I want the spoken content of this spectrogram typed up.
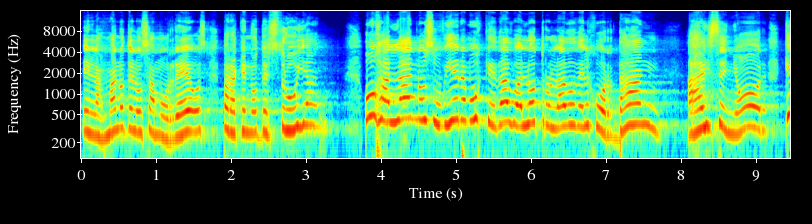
en las manos de los amorreos, para que nos destruyan. Ojalá nos hubiéramos quedado al otro lado del Jordán. Ay Señor, ¿qué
